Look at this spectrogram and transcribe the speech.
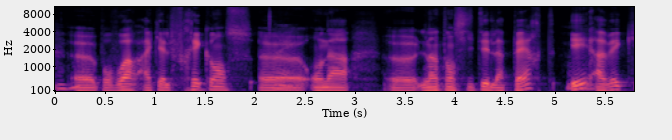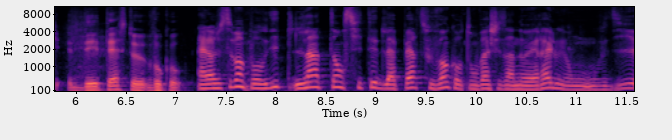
Mhm. euh, pour voir à quelle fréquence euh, on a euh, l'intensité de la perte et Mhm. avec des tests vocaux. Alors justement, quand vous dites l'intensité de la perte, souvent quand on va chez un ORL, on vous dit,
